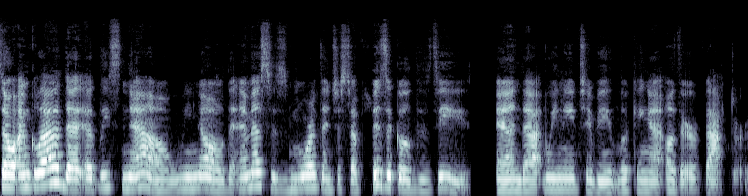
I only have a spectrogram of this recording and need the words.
So I'm glad that at least now we know that MS is more than just a physical disease and that we need to be looking at other factors.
